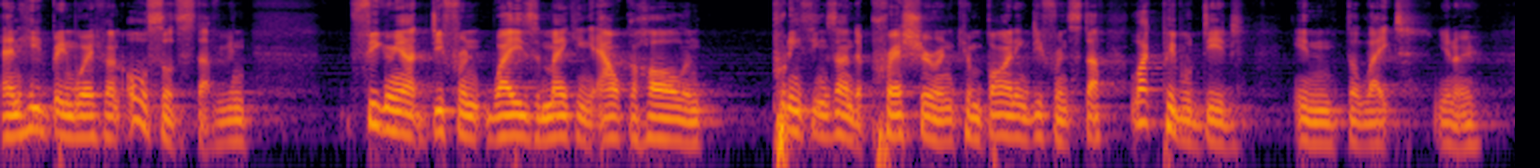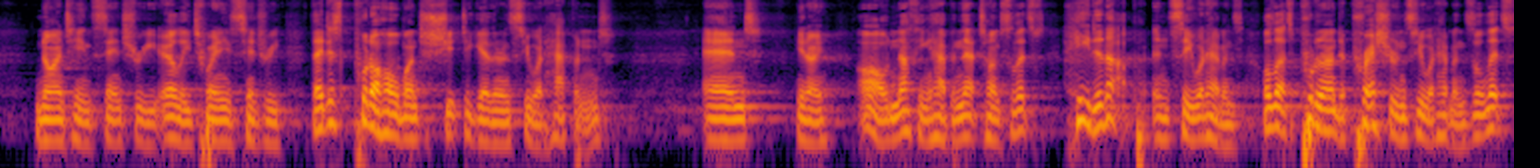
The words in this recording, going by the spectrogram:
and he'd been working on all sorts of stuff. He'd been figuring out different ways of making alcohol and putting things under pressure and combining different stuff, like people did in the late, you know, 19th century, early 20th century. They just put a whole bunch of shit together and see what happened. And, you know, oh, nothing happened that time, so let's heat it up and see what happens. Or let's put it under pressure and see what happens. Or let's,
